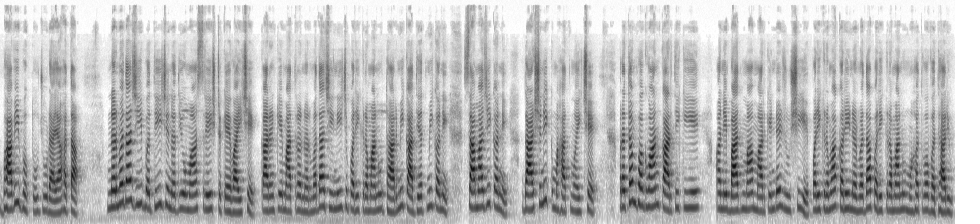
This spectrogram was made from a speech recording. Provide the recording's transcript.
ભાવિ ભક્તો જોડાયા હતા. નર્મદાજી બધી જ નદીઓમાં શ્રેષ્ઠ કહેવાય છે, કારણ કે માત્ર નર્મદાજીની જ પરિક્રમાનું ધાર્મિક, આધ્યાત્મિક અને સામાજિક અને દાર્શનિક મહાત્મય છે. પ્રથમ ભગવાન કાર્તિકીએ અને બાદમાં માર્કેન્ડે ઋષિએ પરિક્રમા કરી નર્મદા પરિક્રમાનું મહત્વ વધાર્યું.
